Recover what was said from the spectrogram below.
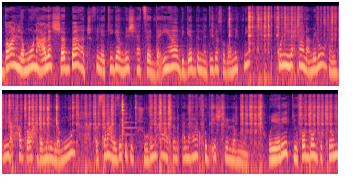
ضع الليمون على الشابة. هتشوفي نتيجة مش هتصدقيها. بجد النتيجة صدمتني. كل اللي إحنا هنعمله هنجيب حبة واحدة من الليمون. بس أنا عايزاكي تبشريها عشان أنا هاخد قشر الليمون. ويا ريت يفضل تكون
